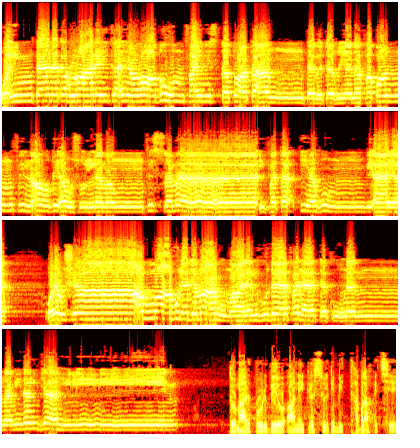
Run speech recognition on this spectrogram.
وإن كان كبر عليك إعراضهم فإن استطعت أن تبتغي نفقا في الأرض أو سلما في السماء فتأتيهم بآية ولو شاء الله لجمعهم على الهدى فلا تكونن من الجاهلين তোমার পূর্বেও অনেক রসুলকে মিথ্যা বলা হয়েছে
